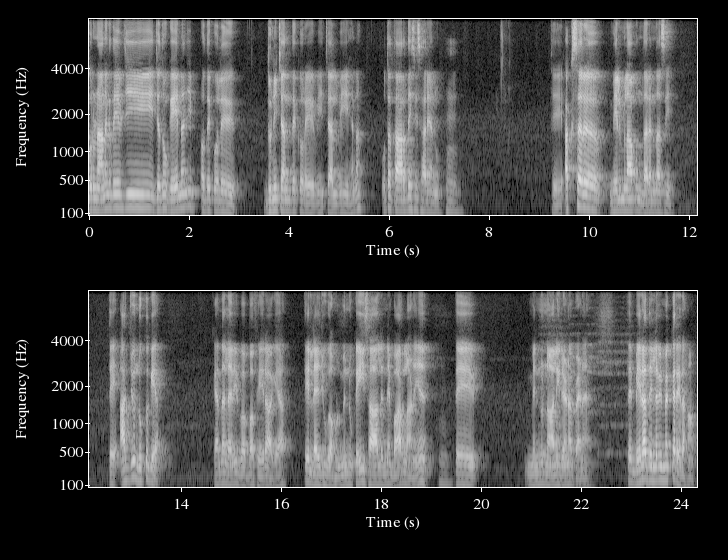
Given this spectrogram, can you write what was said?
ਗੁਰੂ ਨਾਨਕ ਦੇਵ ਜੀ ਜਦੋਂ ਗਏ ਨਾ ਜੀ ਉਹਦੇ ਕੋਲੇ ਦੁਨੀ ਚੰਦ ਦੇ ਘਰੇ ਵੀ ਚੱਲ ਵੀ ਹੈ ਨਾ ਉਹ ਤਾਂ ਤਾਰਦੇ ਸੀ ਸਾਰਿਆਂ ਨੂੰ। ਹੂੰ। ਤੇ ਅਕਸਰ ਮੇਲ ਮਿਲਾਪ ਹੁੰਦਾ ਰਹਿੰਦਾ ਸੀ। ਤੇ ਅੱਜ ਉਹ ਲੁਕ ਗਿਆ। ਕਹਿੰਦਾ ਲੈ ਵੀ ਬਾਬਾ ਫੇਰ ਆ ਗਿਆ। ਤੇ ਲੈ ਜਾਊਗਾ ਹੁਣ ਮੈਨੂੰ ਕਈ ਸਾਲ ਇਹਨੇ ਬਾਹਰ ਲਾਣੇ ਆ। ਤੇ ਮੈਨੂੰ ਨਾਲ ਹੀ ਰਹਿਣਾ ਪੈਣਾ। ਤੇ ਮੇਰਾ ਦਿਲ ਵੀ ਮੈਂ ਘਰੇ ਰਹਾ।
